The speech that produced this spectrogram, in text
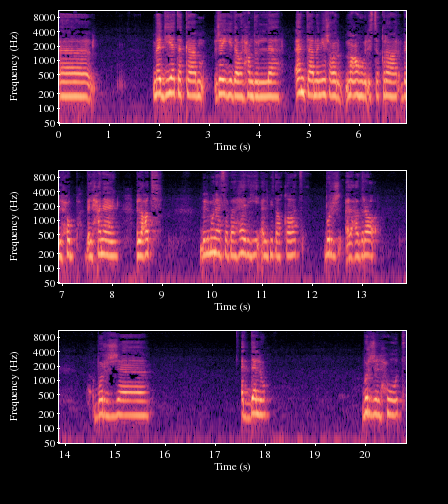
آه، ماديتك جيدة والحمد لله. أنت من يشعر معه بالاستقرار بالحب بالحنان بالعطف بالمناسبة. هذه البطاقات برج العذراء برج آه، الدلو. برج الحوت.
